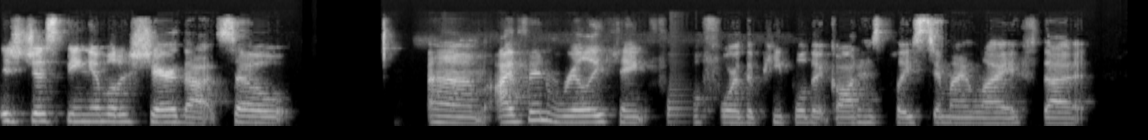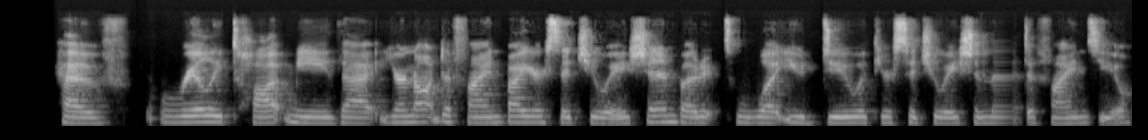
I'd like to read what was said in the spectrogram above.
It's just being able to share that. So um, I've been really thankful for the people that God has placed in my life that have really taught me that you're not defined by your situation, but it's what you do with your situation that defines you.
